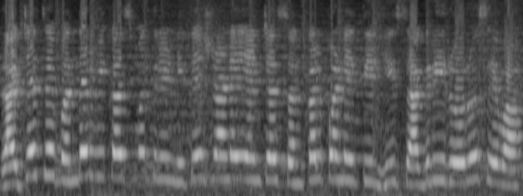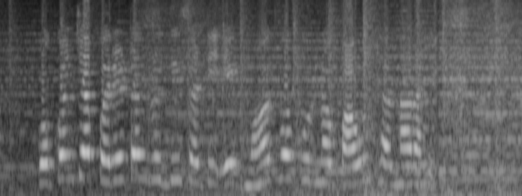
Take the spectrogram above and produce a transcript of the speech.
राज्याचे बंदर विकास मंत्री नितेश राणे यांच्या संकल्पनेतील ही सागरी रोरो सेवा कोकणच्या पर्यटन वृद्धीसाठी एक महत्त्वपूर्ण पाऊल ठरणार आहे.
